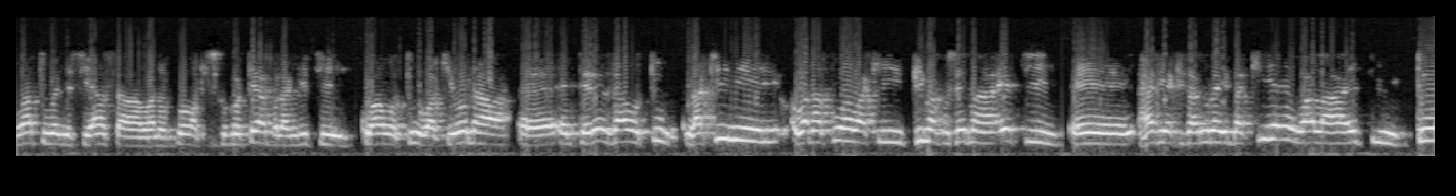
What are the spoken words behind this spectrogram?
watu wenye siasa wanakuwa wakisikokotea bulangiti kwao tu, wakiona eh, entere zao tu, lakini wanakuwa wakipima kusema eti eh, hali ya kidharura ibakie wala eti tu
